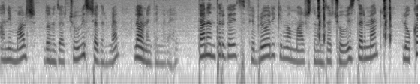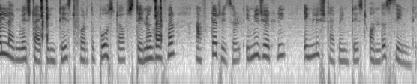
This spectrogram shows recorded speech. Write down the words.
आणि मार्च दोन हजार चोवीसच्या दरम्यान लावण्यात येणार आहे. त्यानंतर गाईज फेब्रुवारी किंवा मार्च दोन हजार चोवीस दरम्यान local language typing test for the post of stenographer after result immediately English typing test on the same day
